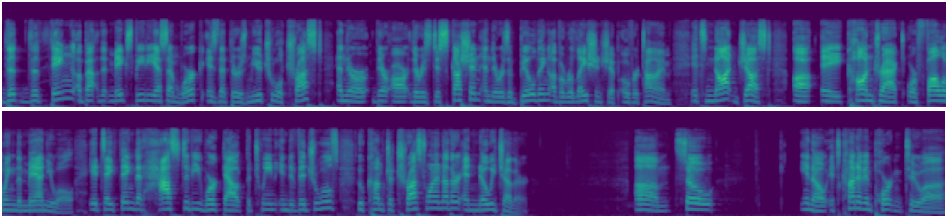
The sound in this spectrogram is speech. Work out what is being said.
the the thing about that makes BDSM work is that there is mutual trust and there are there are there is discussion and there is a building of a relationship over time. It's not just uh, a contract or following the manual. It's a thing that has to be worked out between individuals who come to trust one another and know each other. Um, so, you know, it's kind of important to, uh,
